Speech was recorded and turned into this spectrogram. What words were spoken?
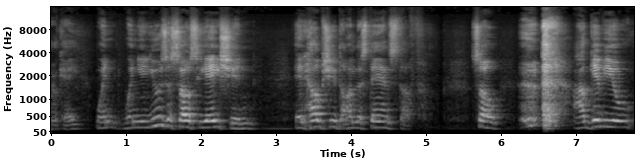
Okay? When, when you use association, it helps you to understand stuff. So I'll give you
